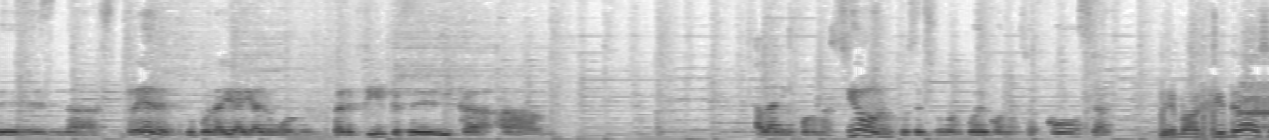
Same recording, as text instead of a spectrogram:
de las redes, porque por ahí hay algún perfil que se dedica a, a dar información, entonces uno puede conocer cosas. ¿Te imaginas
